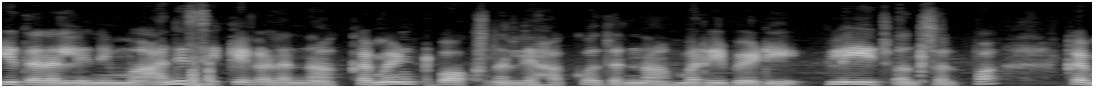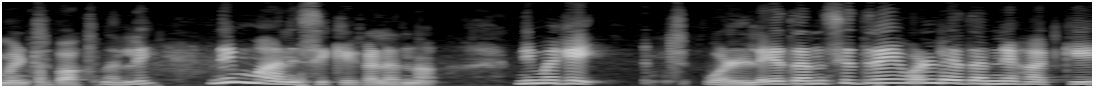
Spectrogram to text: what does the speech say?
ಇದರಲ್ಲಿ ನಿಮ್ಮ ಅನಿಸಿಕೆಗಳನ್ನು ಕಮೆಂಟ್ ಬಾಕ್ಸ್ನಲ್ಲಿ ಹಾಕೋದನ್ನು ಮರಿಬೇಡಿ. ಪ್ಲೀಸ್ ಒಂದು ಸ್ವಲ್ಪ ಕಮೆಂಟ್ಸ್ ಬಾಕ್ಸ್ನಲ್ಲಿ ನಿಮ್ಮ ಅನಿಸಿಕೆಗಳನ್ನು. ನಿಮಗೆ ಒಳ್ಳೆಯದನ್ನಿಸಿದರೆ ಒಳ್ಳೆಯದನ್ನೇ ಹಾಕಿ,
